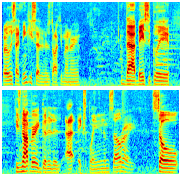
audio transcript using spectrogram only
or at least I think he said in his documentary, that basically he's not very good at it, at explaining himself. Right. So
